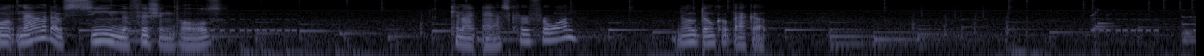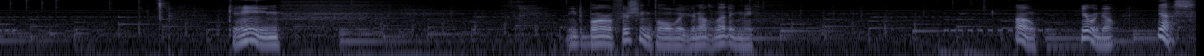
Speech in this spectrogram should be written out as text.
Well, now that I've seen the fishing poles, can I ask her for one? No, don't go back up. Game. Need to borrow a fishing pole, but you're not letting me. Oh, here we go. Yes,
